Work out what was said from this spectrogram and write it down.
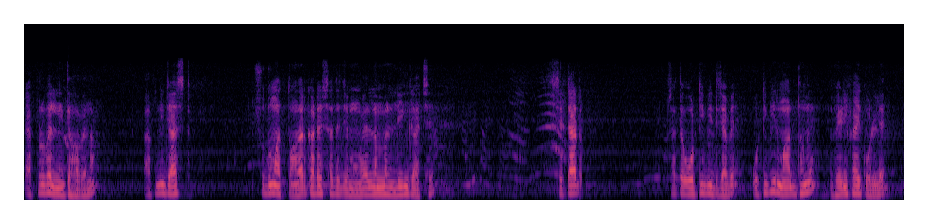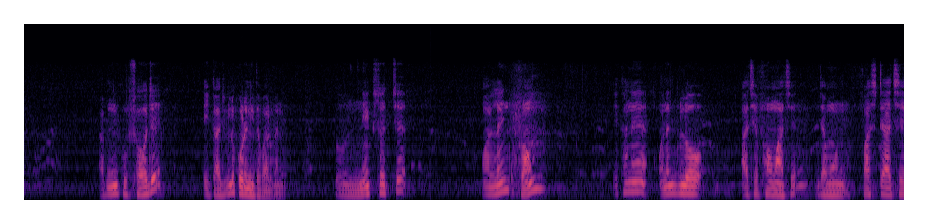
অ্যাপ্রুভ্যাল নিতে হবে না। আপনি জাস্ট শুধুমাত্র আধার কার্ডের সাথে যে মোবাইল নাম্বার লিঙ্ক আছে, সেটার সাথে ওটিপি যাবে। ওটিপির মাধ্যমে ভেরিফাই করলে আপনি খুব সহজে এই কাজগুলো করে নিতে পারবেন। তো নেক্সট হচ্ছে অনলাইন ফর্ম এখানে অনেকগুলো আছে ফর্ম আছে। যেমন ফার্স্টে আছে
